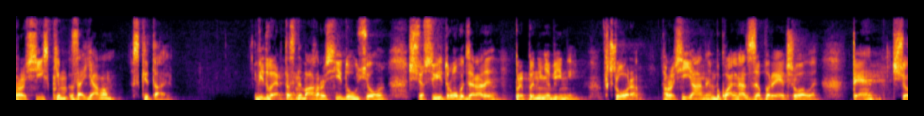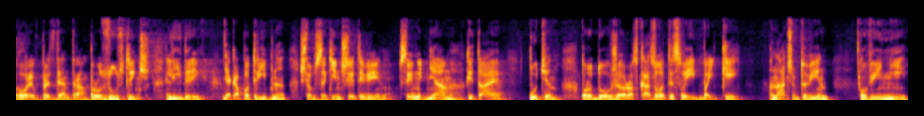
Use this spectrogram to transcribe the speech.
російським заявам з Китаю. Відверта зневага Росії до усього, що світ робить заради припинення війни. Вчора росіяни буквально заперечували те, що говорив президент Трамп про зустріч лідерів, яка потрібна, щоб закінчити війну. Цими днями в Китаї Путін продовжує розказувати свої байки, начебто він у війні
